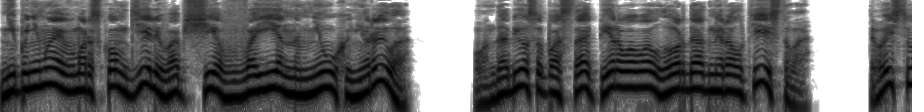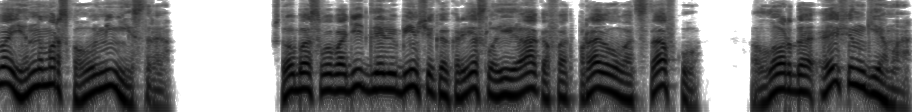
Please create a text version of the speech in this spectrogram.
Не понимая в морском деле вообще в военном ни уха ни рыла, он добился поста первого лорда Адмиралтейства, то есть военно-морского министра. Чтобы освободить для любимчика кресло, Иаков отправил в отставку лорда Эффингема,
